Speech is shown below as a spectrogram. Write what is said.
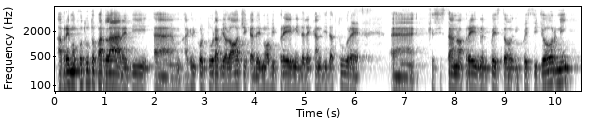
avremmo potuto parlare di eh, agricoltura biologica, dei nuovi premi, delle candidature eh, che si stanno aprendo in, questo, in questi giorni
